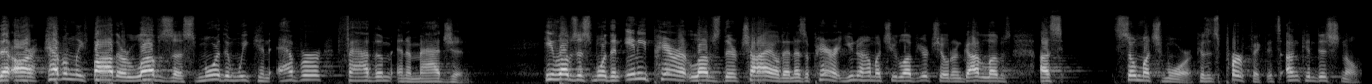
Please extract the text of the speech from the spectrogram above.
that our Heavenly Father loves us more than we can ever fathom and imagine. He loves us more than any parent loves their child. And as a parent, you know how much you love your children. God loves us so much more because it's perfect, it's unconditional.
